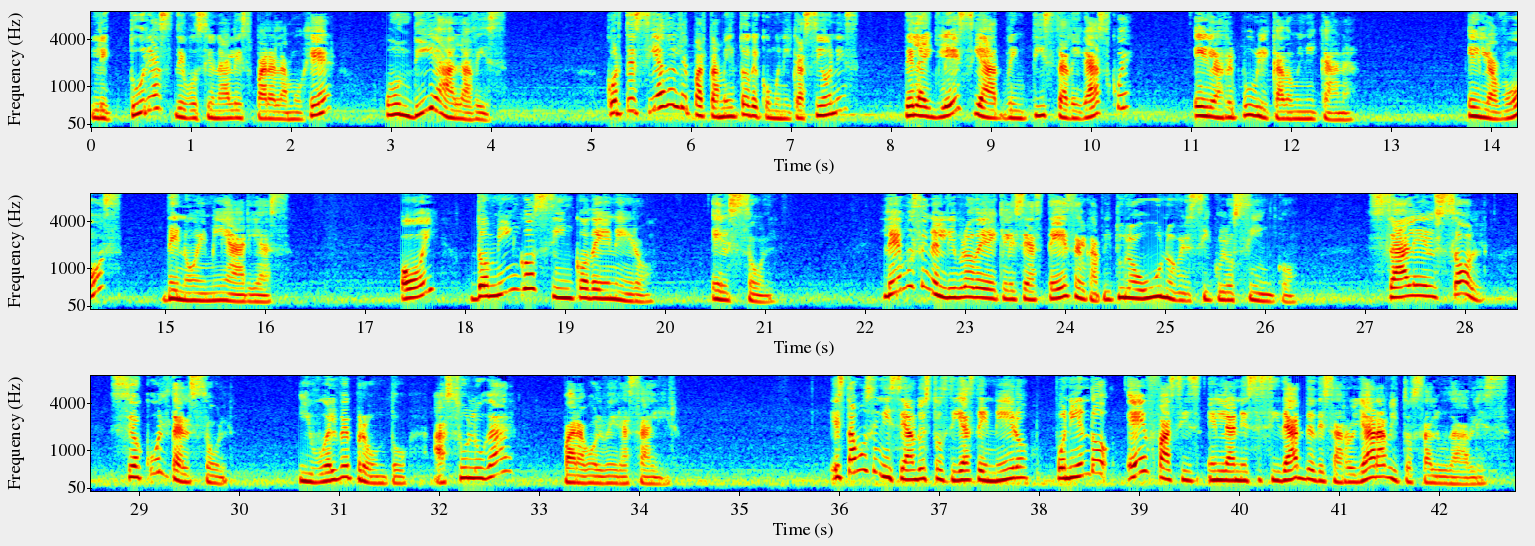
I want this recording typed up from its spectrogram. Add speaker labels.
Speaker 1: Lecturas devocionales para la mujer, un día a la vez. Cortesía del Departamento de Comunicaciones de la Iglesia Adventista de Gascue en la República Dominicana. En la voz de Noemí Arias. Hoy, domingo 5 de enero. El sol. Leemos en el libro de Eclesiastés el capítulo 1, versículo 5. Sale el sol se oculta el sol y vuelve pronto a su lugar para volver a salir. Estamos iniciando estos días de enero poniendo énfasis en la necesidad de desarrollar hábitos saludables,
